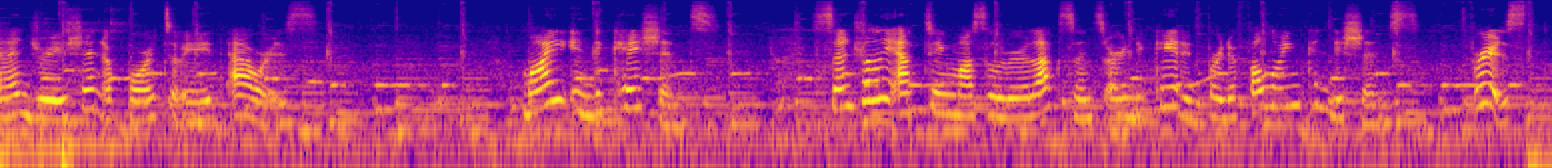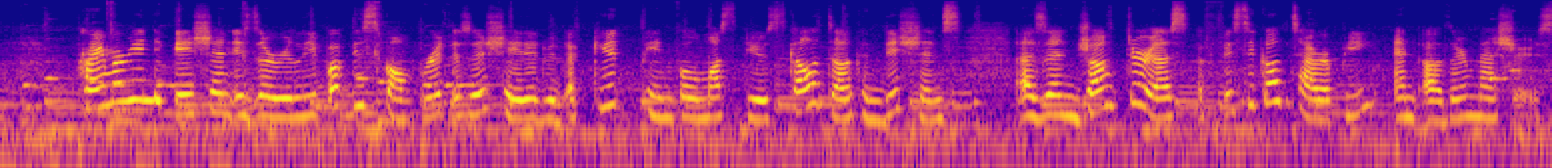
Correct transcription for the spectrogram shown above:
and duration of 4 to 8 hours. My indications Centrally acting muscle relaxants are indicated for the following conditions. First, primary indication is the relief of discomfort associated with acute painful musculoskeletal conditions as injuncturous physical therapy and other measures.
